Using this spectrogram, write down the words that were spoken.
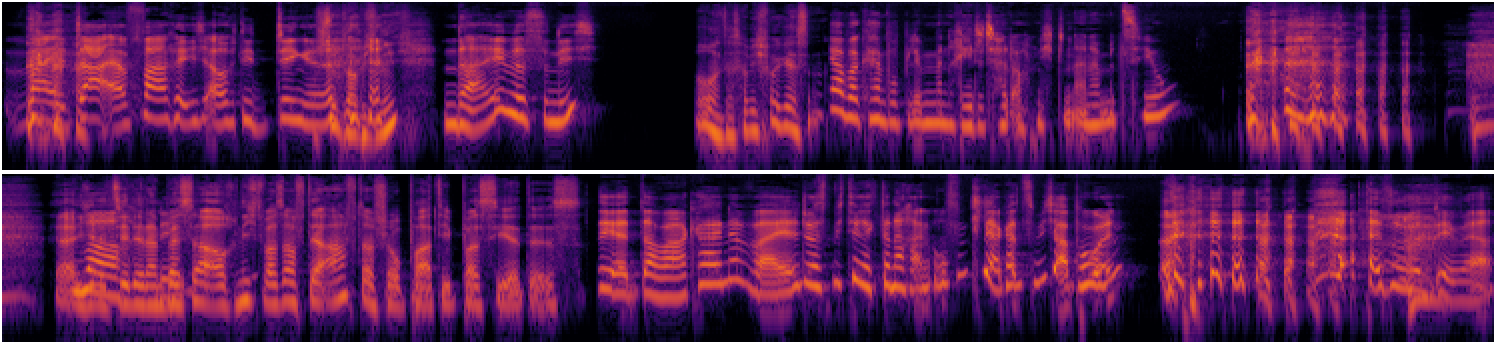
weil da erfahre ich auch die Dinge. Stimmt, glaube ich nicht. Nein, das du nicht. Oh, das habe ich vergessen. Ja, aber kein Problem, man redet halt auch nicht in einer Beziehung. Ja, ich erzähle dann nicht. besser auch nicht, was auf der Aftershow-Party passiert ist. Ja, da war keine, weil du hast mich direkt danach angerufen. Claire, kannst du mich abholen? also von dem her.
